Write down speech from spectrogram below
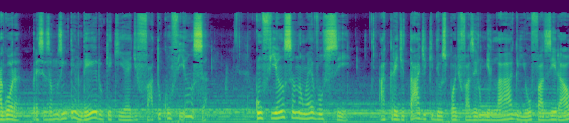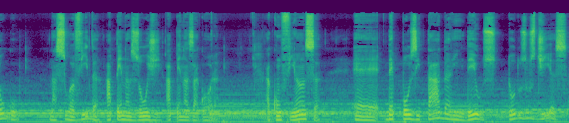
Agora, precisamos entender o que é de fato confiança. Confiança não é você acreditar de que Deus pode fazer um milagre ou fazer algo na sua vida apenas hoje, apenas agora. A confiança é depositada em Deus todos os dias.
